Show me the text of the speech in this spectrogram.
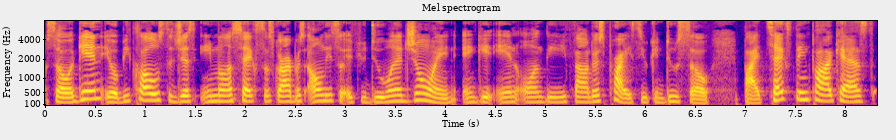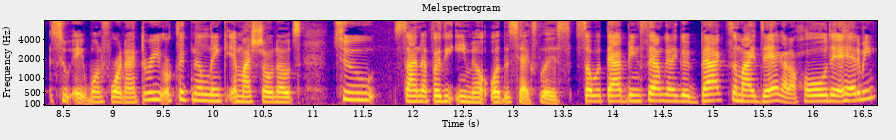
So again, it will be closed to just email and text subscribers only. So if you do want to join and get in on the founder's price, you can do so by texting podcast to 81493 or clicking the link in my show notes to sign up for the email or the text list. So with that being said, I'm going to go back to my day. I got a whole day ahead of me.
